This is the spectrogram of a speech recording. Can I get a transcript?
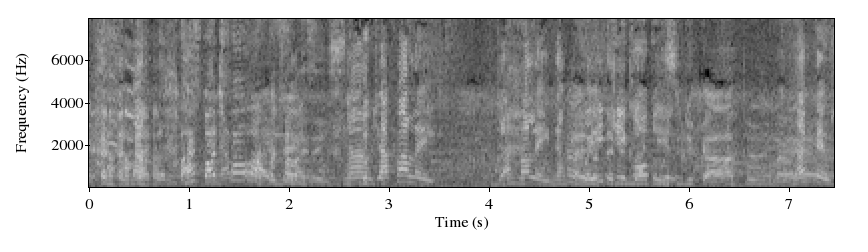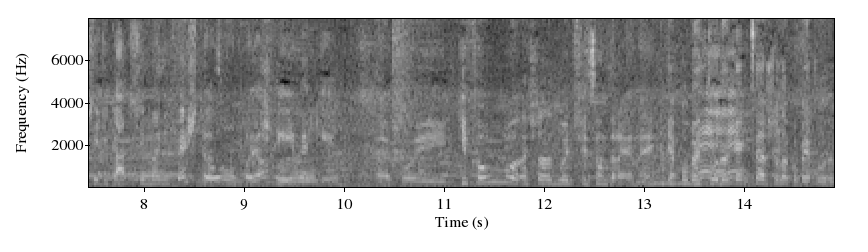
Passe Mas pode falar, falar. Não, já falei. Já falei, não, É, foi já teve ridículo nota do aquilo. sindicato, né? Já teve, o sindicato se É, manifestou, já se foi manifestou. horrível aquilo. É, foi. Que foi o- a história do edifício André, né? Que a cobertura, É. o que, é que você achou da cobertura?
